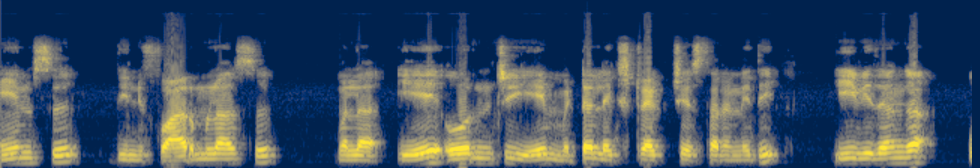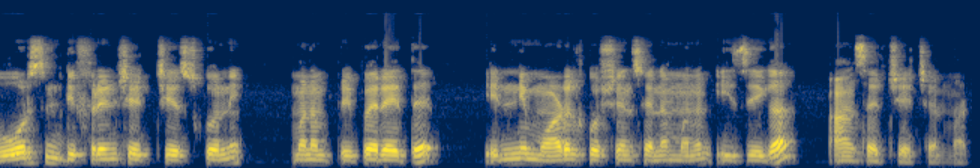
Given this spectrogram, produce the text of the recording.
నేమ్స్ దీని ఫార్ములాస్ మళ్ళీ ఏ ఓర్ నుంచి ఏ మెటల్ ఎక్స్ట్రాక్ట్ చేస్తారనేది ఈ విధంగా ఓర్స్ని డిఫరెన్షియేట్ చేసుకొని మనం ప్రిపేర్ అయితే ఎన్ని మోడల్ క్వశ్చన్స్ అయినా మనం ఈజీగా ఆన్సర్ చేయొచ్చు అనమాట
